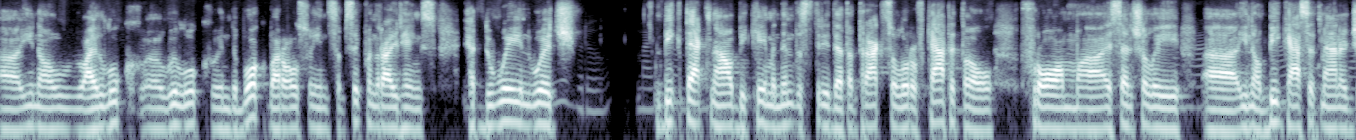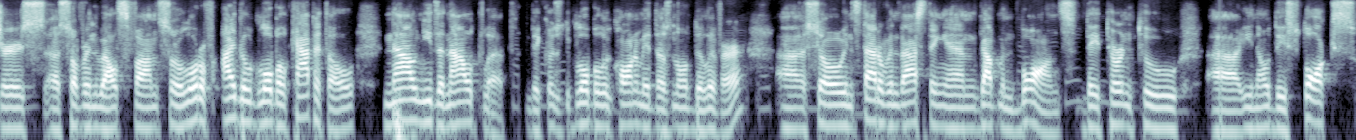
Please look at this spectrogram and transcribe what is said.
uh, you know, I look, uh, we look in the book, but also in subsequent writings at the way in which big tech now became an industry that attracts a lot of capital from uh, essentially, uh, you know, big asset managers, uh, sovereign wealth funds. So a lot of idle global capital now needs an outlet because the global economy does not deliver. Uh, so instead of investing in government bonds, they turn to, uh, you know, the stocks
